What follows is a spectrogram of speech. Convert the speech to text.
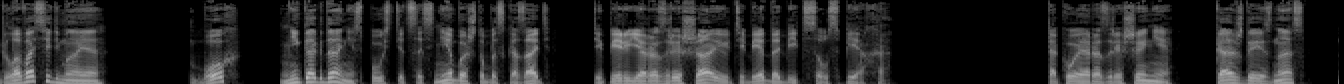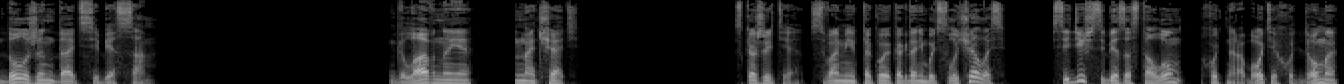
Глава седьмая. Бог никогда не спустится с неба, чтобы сказать «Теперь я разрешаю тебе добиться успеха». Такое разрешение каждый из нас должен дать себе сам. Главное — начать. Скажите, с вами такое когда-нибудь случалось? Сидишь себе за столом, хоть на работе, хоть дома,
